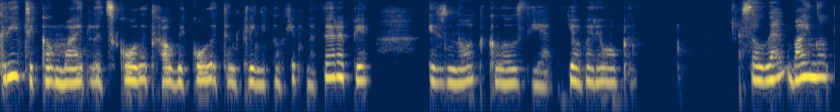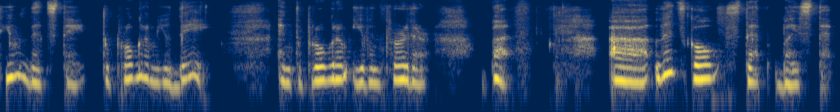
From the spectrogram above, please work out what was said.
critical mind, let's call it how we call it in clinical hypnotherapy, is not closed yet. You're very open. So why not use that state to program your day and to program even further? But uh, let's go step by step.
